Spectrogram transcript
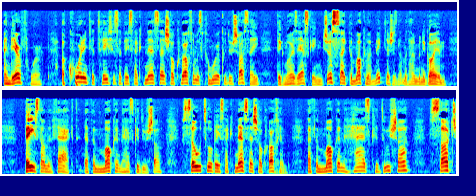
And therefore, according to Tesis Beis HaKnesset, Shal Krochim is Chamur Kedushasei, the Gemara is asking, just like the Mokum HaMikdash is not Metam Goyim, based on the fact that the Mokum has Kedusha, so too Beis HaKnesset Shal Krochim, that the Mokum has Kedusha, such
